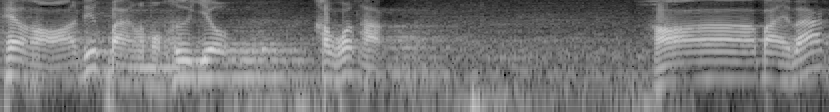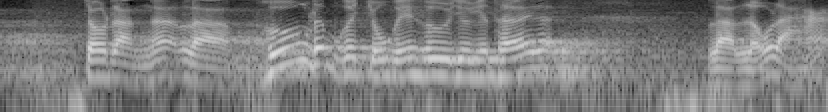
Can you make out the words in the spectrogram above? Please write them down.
Theo họ niết bàn là một hư vô không có thật. Họ bài bác cho rằng là hướng đến một cái chủ nghĩa hư vô như thế đó là lỗ lã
